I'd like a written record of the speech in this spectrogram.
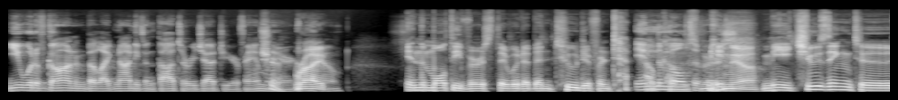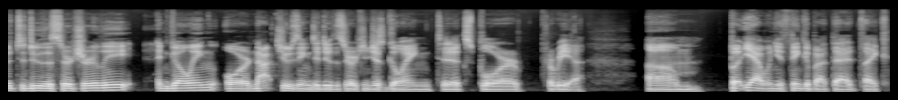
you would have gone, but like not even thought to reach out to your family. Sure. Or, you Right. know. In the multiverse, there would have been two different In the multiverse. Me, yeah, me choosing to to do the search early and going, or not choosing to do the search and just going to explore Korea. Um, but yeah, when you think about that, like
